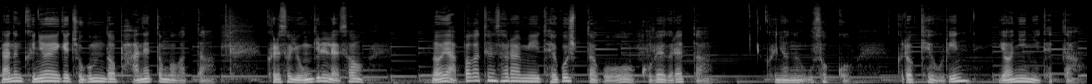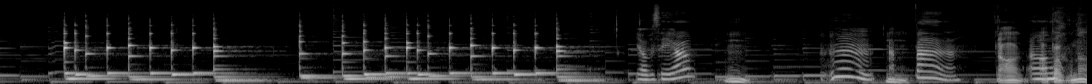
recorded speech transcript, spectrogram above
나는 그녀에게 조금 더 반했던 것 같다. 그래서 용기를 내서 너의 아빠 같은 사람이 되고 싶다고 고백을 했다. 그녀는 웃었고 그렇게 우린 연인이 됐다. 여보세요? 음, 음, 음. 아빠. 아 어. 아빠구나.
